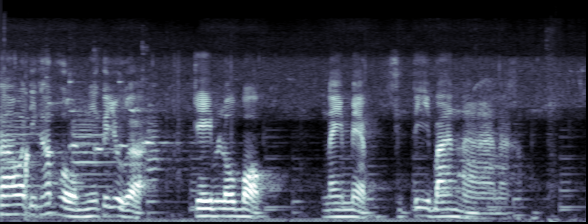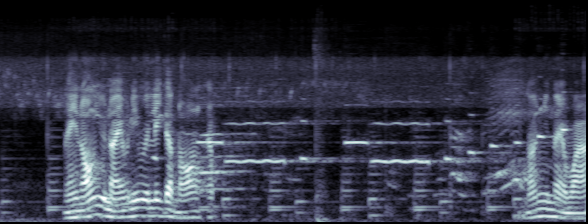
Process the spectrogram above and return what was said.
สวัสดีครับผมนี่ก็อยู่กับเกมโรบอกในแมปซิตี้บ้านนานะครับไหนน้องอยู่ไหนวันนี้มาเล่นกับน้องครับ น้องอยู่ไหนวะ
